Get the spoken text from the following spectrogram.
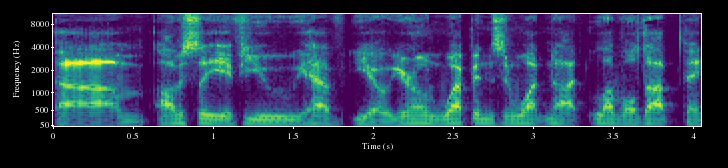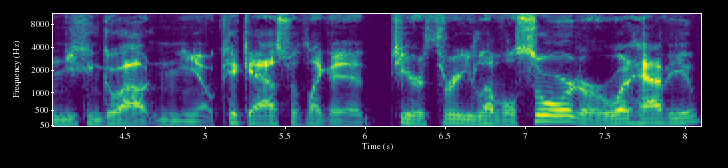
Um obviously if you have, you know, your own weapons and whatnot leveled up, then you can go out and, you know, kick ass with like a tier three level sword or what have you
